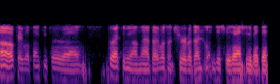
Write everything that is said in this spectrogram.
Oh, okay. Well, thank you for uh, corrected me on that. I wasn't sure, but I just was asking about that.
